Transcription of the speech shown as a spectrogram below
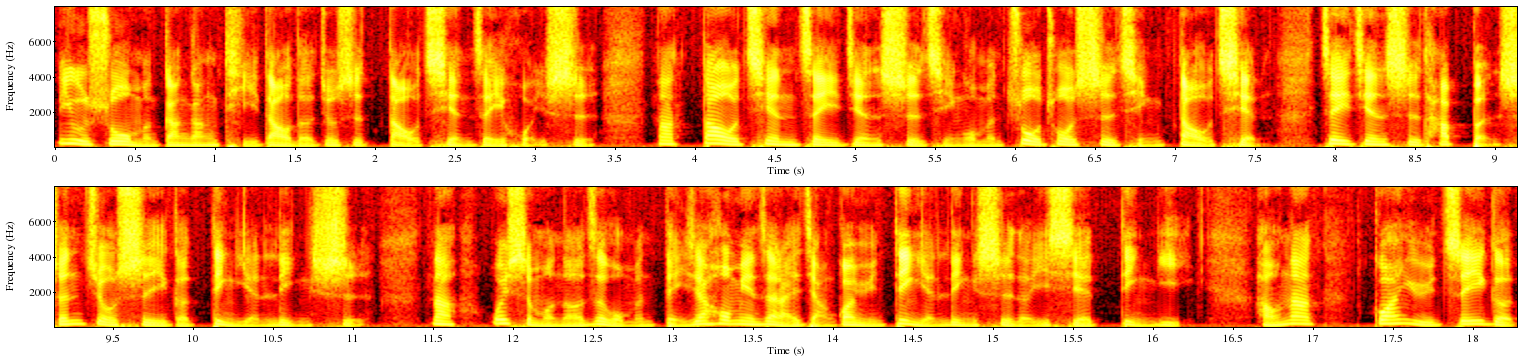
例如说，我们刚刚提到的就是道歉这一回事。那道歉这一件事情，我们做错事情道歉这一件事，它本身就是一个定言令式。那为什么呢？这我们等一下后面再来讲关于定言令式的一些定义。好，那关于这个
